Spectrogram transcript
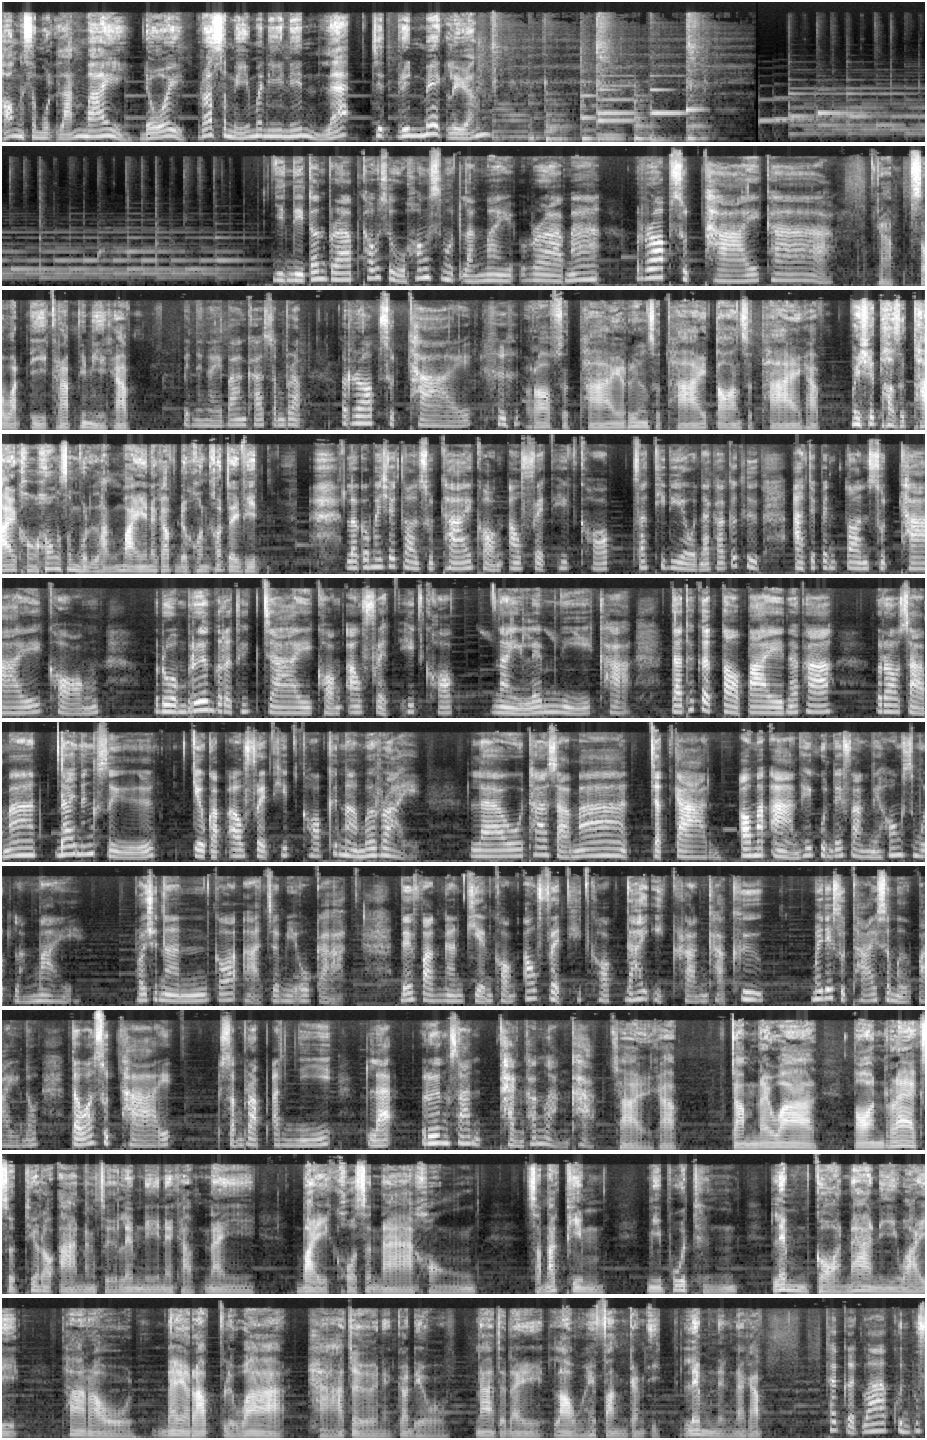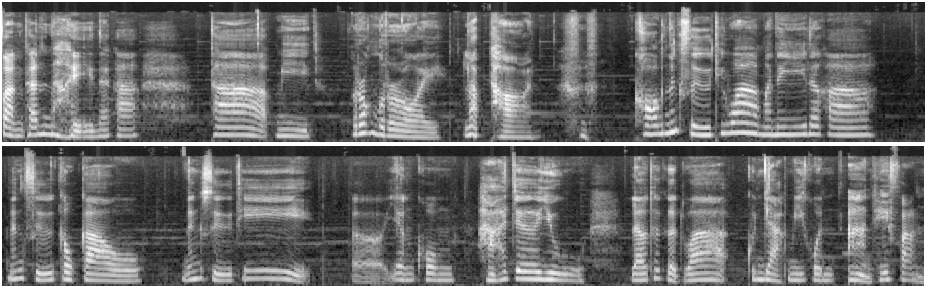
ห้องสมุดหลังไม้โดยรัสมีมณีนินและจิตรินเมฆเหลือง ยินดีต้อนรับเข้าสู่ห้องสมุดหลังไม้รามา รอบสุดท้ายค่ะ ครับ สวัสดีครับพี่หมีครับ เป็นยังไงบ้างคะสำหรับรอบสุดท้าย รอบสุดท้ายเรื่องสุดท้ายตอนสุดท้ายครับ ไม่ใช่ตอนสุดท้ายของห้องสมุดหลังไมค์นะครับ เดี๋ยวคนเข้าใจผิด แล้วก็ไม่ใช่ตอนสุดท้ายของอัลเฟรดฮิทค็อคสักทีเดียวนะคะ ก็คืออาจจะเป็นตอนสุดท้ายของรวมเรื่องระทึกใจของอัลเฟรดฮิทค็อคในเล่มนี้ค่ะ แต่ถ้าเกิดต่อไปนะคะ เราสามารถได้หนังสือเกี่ยวกับอัลเฟรดฮิทค็อคขึ้นมาเมื่อไหร่ แล้วถ้าสามารถจัดการเอามาอ่านให้คุณได้ฟังในห้องสมุดหลังใหม่ เพราะฉะนั้นก็อาจจะมีโอกาส ได้ฟังงานเขียนของอัลเฟรดฮิตคอกได้อีกครั้งค่ะ คือไม่ได้สุดท้ายเสมอไปเนาะแต่ว่าสุดท้ายสำหรับอันนี้ และเรื่องสั้นแทงข้างหลังค่ะ ใช่ครับจำได้ว่าตอนแรกสุดที่เราอ่านหนังสือเล่มนี้นะครับ ในใบโฆษณาของสำนักพิมพ์ มีพูดถึงเล่มก่อนหน้านี้ไว้ ถ้าเราได้รับหรือว่า หาเจอเนี่ยก็เดี๋ยวน่าจะได้เล่าให้ฟังกันอีกเล่มหนึ่งนะครับ ถ้าเกิดว่าคุณผู้ฟังท่านไหนนะคะ ถ้ามีร่องรอยหลักฐาน ของหนังสือที่ว่ามานี้นะคะ หนังสือเก่าๆ หนังสือที่ยังคงหาเจออยู่ แล้วถ้าเกิดว่าคุณอยากมีคนอ่านให้ฟัง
